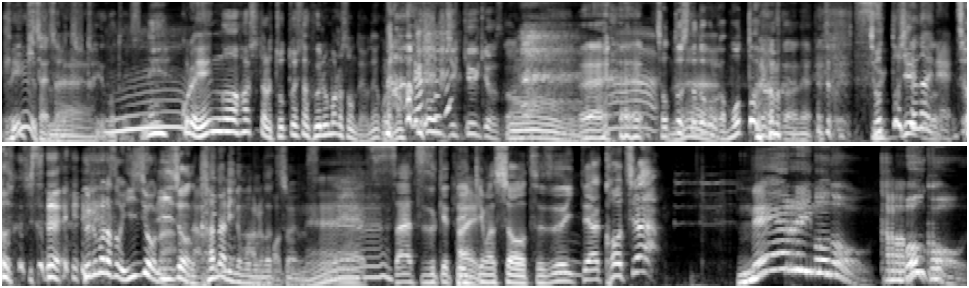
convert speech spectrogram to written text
記載されてるということですね。これ沿岸走ったらちょっとしたフルマラソンだよねこれね。49キロですからちょっとしたところがもっとありますからね。ちょっとしてないね。フルマラソン以上以上のかなりのものになってしまいますね。さあ続けてい。きましょう続いてはこちら。練り物かまぼこ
